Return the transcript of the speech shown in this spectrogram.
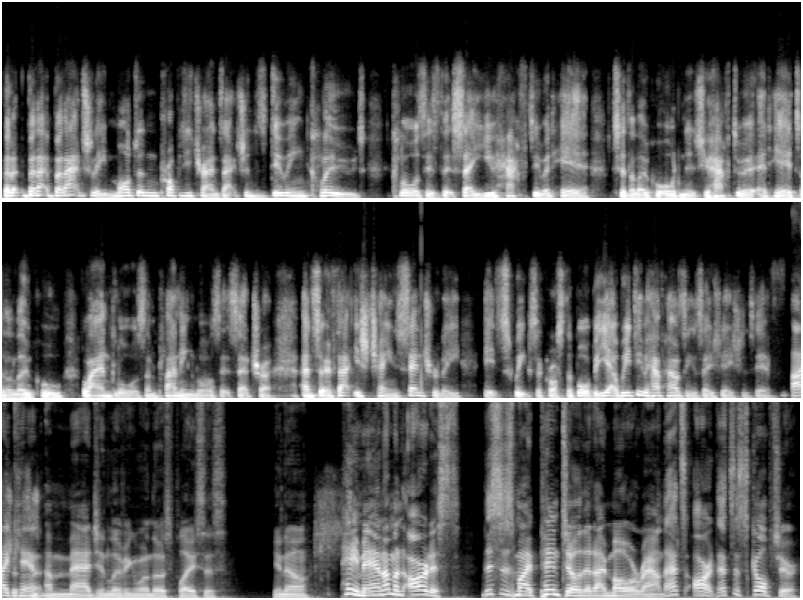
But but but actually modern property transactions do include clauses that say you have to adhere to the local ordinance you have to adhere to the local land laws and planning laws etc and so if that is changed centrally it sweeps across the board. But yeah we do have housing associations here. I can't imagine living in one of those places. You know, hey man, I'm an artist. This is my Pinto that I mow around. That's art. That's a sculpture.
